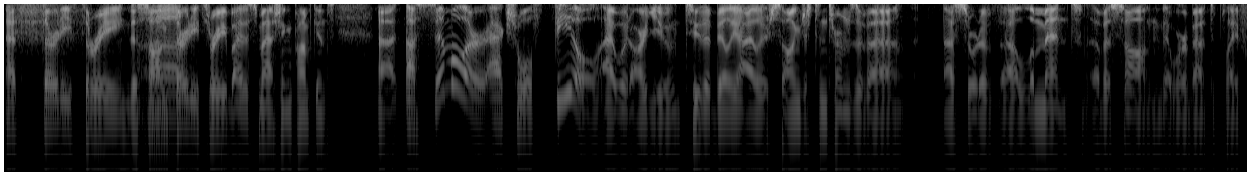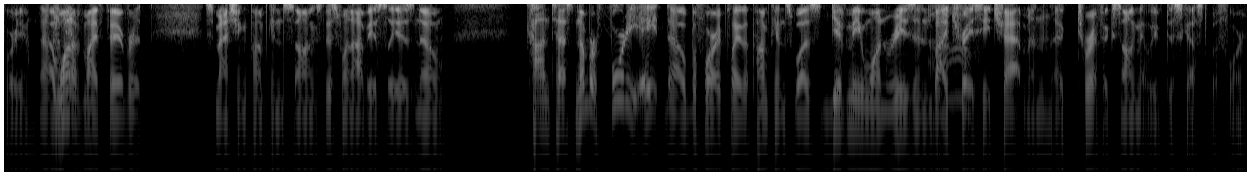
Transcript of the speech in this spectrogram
That's thirty-three. The song "33" by the Smashing Pumpkins. Uh, a similar actual feel, I would argue, to the Billie Eilish song, just in terms of a, a sort of a lament of a song that we're about to play for you. Uh, one of my favorite Smashing Pumpkins songs. This one obviously is no contest. Number 48, though, before I play the Pumpkins, was Give Me One Reason by Tracy Chapman, a terrific song that we've discussed before.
